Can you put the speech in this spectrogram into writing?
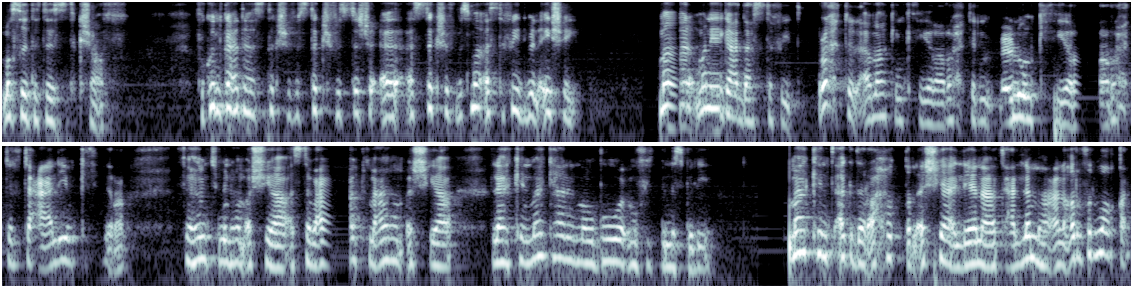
مصيدة استكشاف. فكنت قاعدة أستكشف أستكشف استكشف, أستكشف بس ما أستفيد من أي شيء. ما ماني قاعدة أستفيد. رحت الأماكن كثيرة رحت العلوم كثيرة رحت التعاليم كثيرة. فهمت منهم أشياء استوعبت معاهم أشياء لكن ما كان الموضوع مفيد بالنسبة لي. ما كنت أقدر أحط الأشياء اللي أنا أتعلمها على أرض الواقع.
